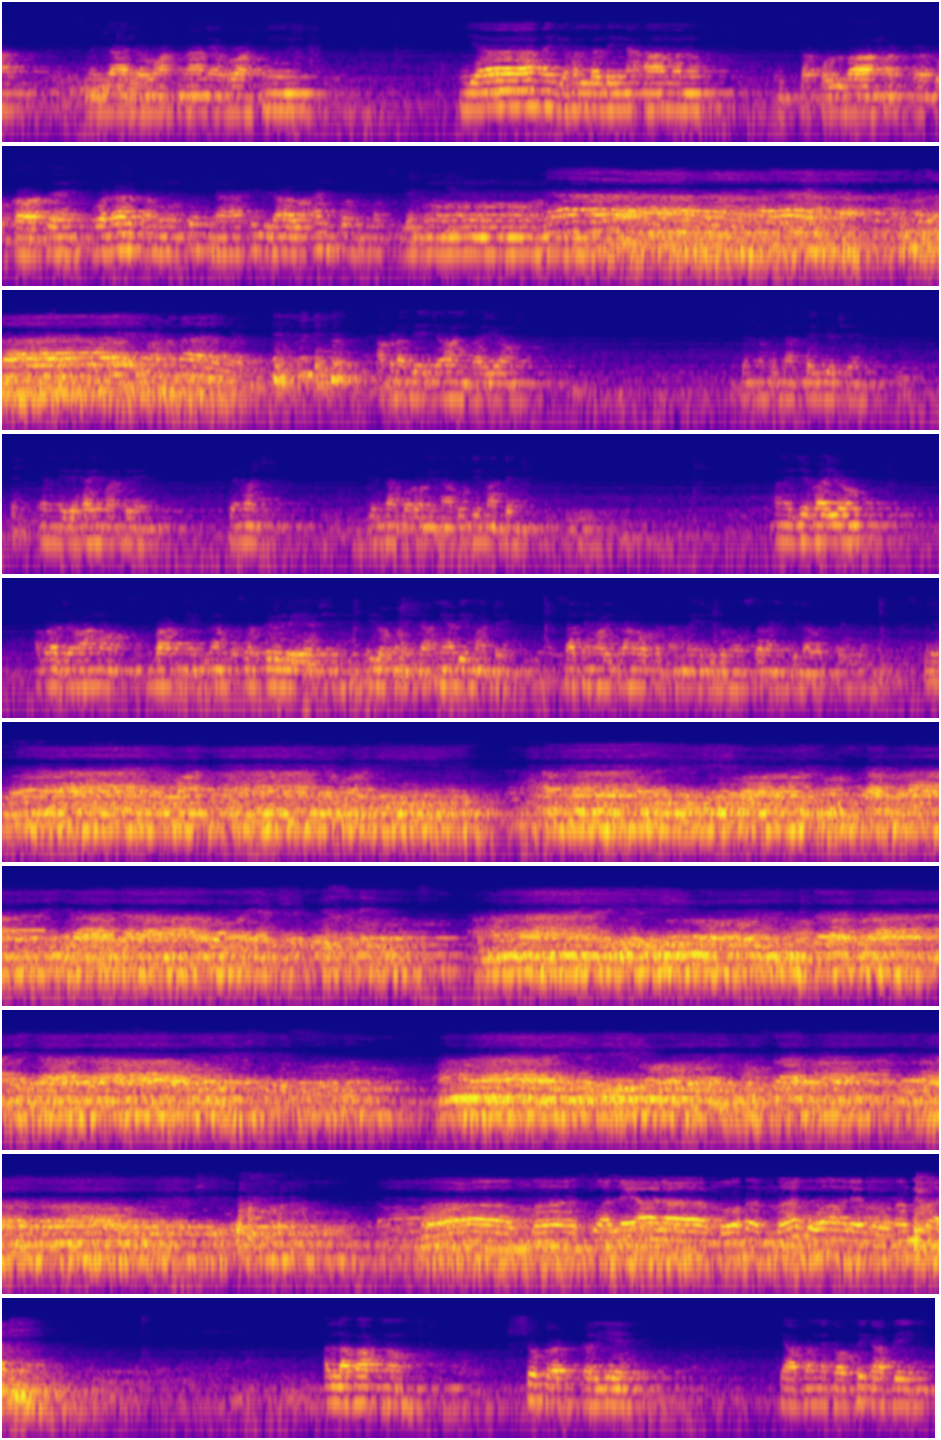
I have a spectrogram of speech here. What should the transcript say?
بسم الله الرحمن الرحيم يا أيها الذين آمنوا اتقوا الله حق تقاته ولا تموتن થઈ ગયું છે. એમની રેહાઈ માટે તેમજ કિડનેપરોની નાબૂદી માટે. અને જે ભાઈઓ આપણા જવાનો બાગની એક્ઝામ પસાર કરી રહ્યા છે, એ લોકોની કામયાબી માટે સાથે મળી ત્રણ વખત અમે હજુબુલ મુસ્તરાની તિલાવત કરીએ શુક્ર કરીએ કે આપણને તૌફીક આપી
